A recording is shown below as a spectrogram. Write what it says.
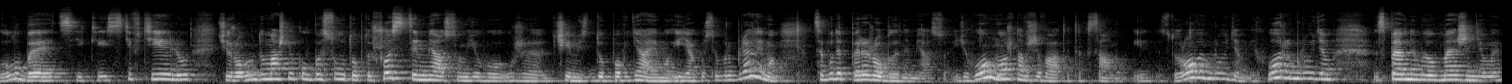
голубець, якийсь тівтєлю, чи робимо домашню ковбасу, тобто щось з цим м'ясом його вже чимось доповняємо і якось обробляємо, це буде перероблене м'ясо. Його можна вживати так само і здоровим людям, і хворим людям з певними обмеженнями.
